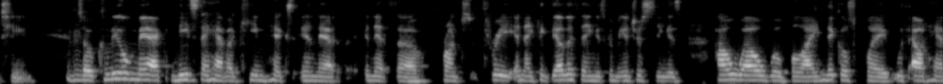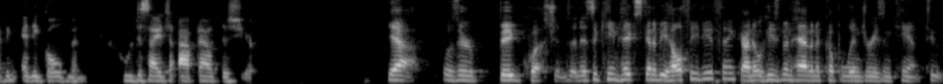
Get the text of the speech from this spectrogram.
team. Mhm. So Khalil Mack needs to have Akiem Hicks in that in that uh, front three. And I think the other thing is going to be interesting is how well will Bilal Nichols play without having Eddie Goldman, who decided to opt out this year. Yeah, those are big questions. And is Akiem Hicks going to be healthy? Do you think? I know he's been having a couple injuries in camp too.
